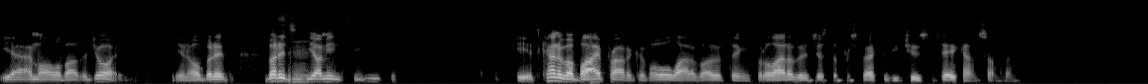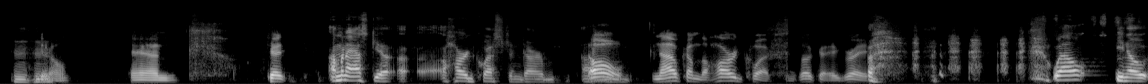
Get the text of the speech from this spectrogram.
yeah, I'm all about the joy. You know, but it, but it's, Mhm. you know, I mean, it's kind of a byproduct of a whole lot of other things, but a lot of it is just the perspective you choose to take on something. Mhm. You know, and okay, i'm going to ask you a, a hard question darb um, oh, now come the hard questions. Okay, great. well you know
